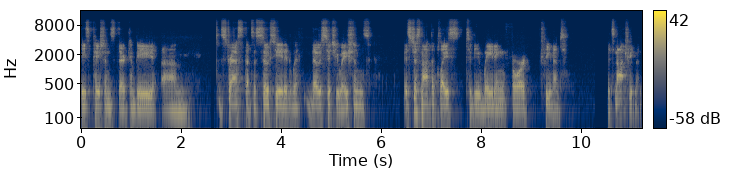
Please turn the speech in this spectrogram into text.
these patients. There can be um, stress that's associated with those situations. It's just not the place to be waiting for treatment. It's not treatment.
